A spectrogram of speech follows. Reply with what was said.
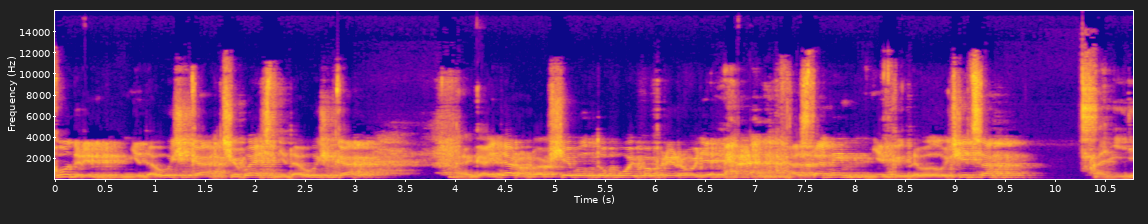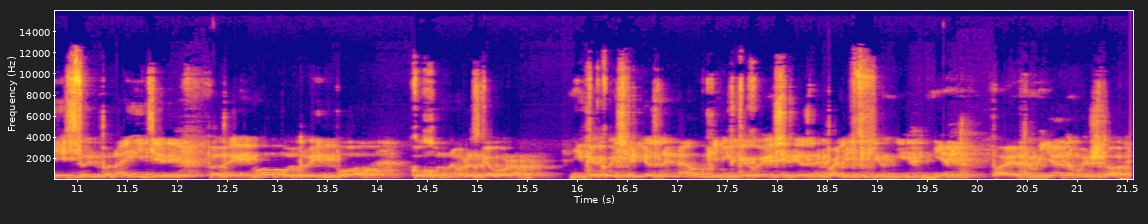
Кудрин – недоучка, Чубайс – недоучка, Гайдар, он вообще был тупой по природе, остальным некогда было учиться, они действуют по наитию, по твоему опыту и по кухонным разговорам. Никакой серьезной науки, никакой серьезной политики у них нет. Поэтому я думаю, что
